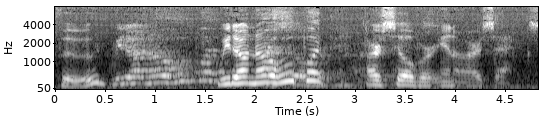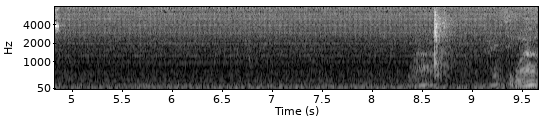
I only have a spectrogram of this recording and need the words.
food. We don't know who put. We don't know our who silver put in our silver in our sacks. Wow.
